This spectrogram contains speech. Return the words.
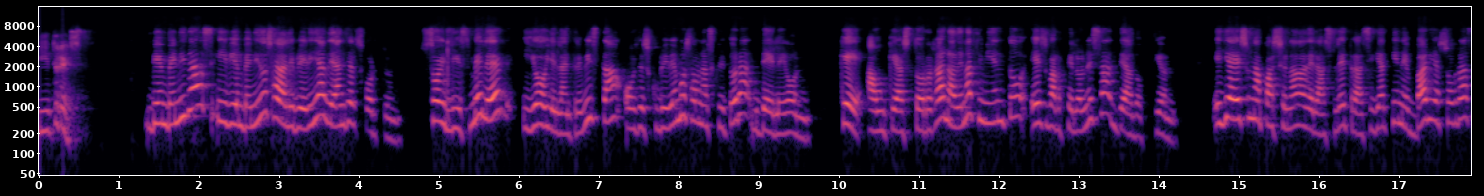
y tres. Bienvenidas y bienvenidos a la librería de Angels Fortune. Soy Liz Meller y hoy en la entrevista os descubriremos a una escritora de León, que, aunque astorgana de nacimiento, es barcelonesa de adopción. Ella es una apasionada de las letras y ya tiene varias obras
